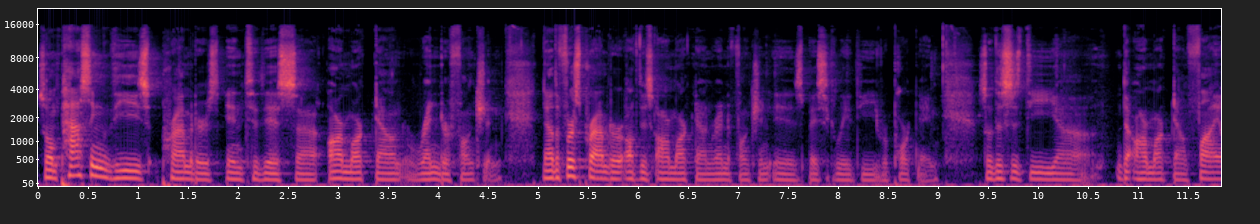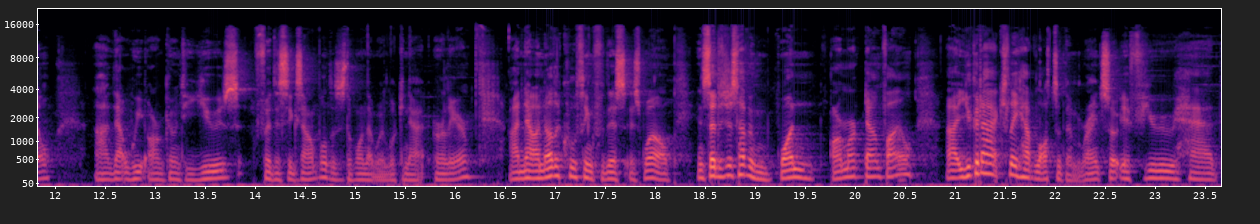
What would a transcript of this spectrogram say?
So I'm passing these parameters into this uh, Markdown render function. Now, the first parameter of this R markdown render function is basically the report name. So this is the, uh, the Markdown file uh, that we are going to use for this example. This is the one that we're looking at earlier. Uh, now, another cool thing for this as well, instead of just having one R Markdown file, uh, you could actually have lots of them, right? So if you had,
